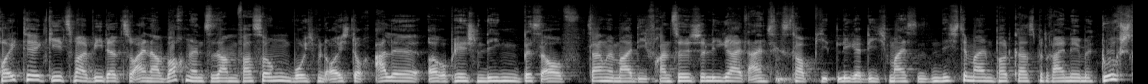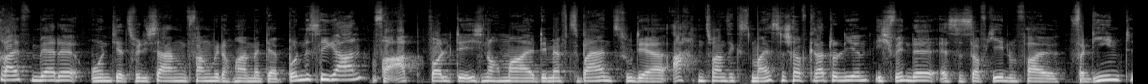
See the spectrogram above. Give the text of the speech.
Heute geht's mal wieder zu einer Wochenendzusammenfassung, wo ich mit euch doch alle europäischen Ligen, bis auf, sagen wir mal, die französische Liga als einziges Top-Liga, die ich meistens nicht in meinen Podcast mit reinnehme, durchstreifen werde. Und jetzt würde ich sagen, fangen wir doch mal mit der Bundesliga an. Vorab wollte ich nochmal dem FC Bayern zu der 28. Meisterschaft gratulieren. Ich finde, es ist auf jeden Fall verdient.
